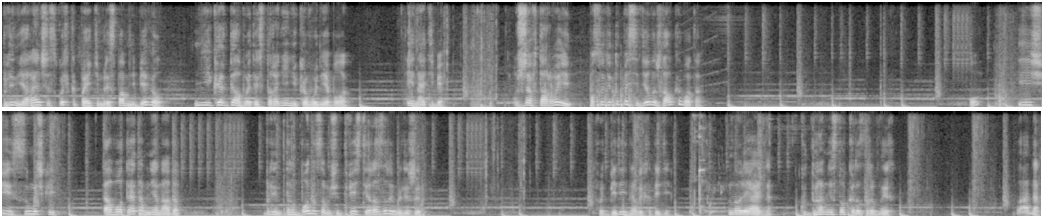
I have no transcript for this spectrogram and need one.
Блин, я раньше сколько по этим респам не бегал, никогда в этой стороне никого не было. И на тебе. Уже второй, и по сути тупо сидел и ждал кого-то. О, и еще и с сумочкой. А вот это мне надо. Блин, там бонусом еще 200 разрыва лежит. Хоть бери на выход иди. Но реально, куда мне столько разрывных? Ладно,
